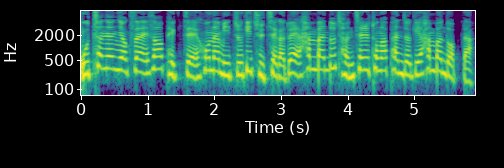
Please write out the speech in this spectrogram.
5천년 역사에서 백제, 호남 이쪽이 주체가 돼 한반도 전체를 통합한 적이 한 번도 없다.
